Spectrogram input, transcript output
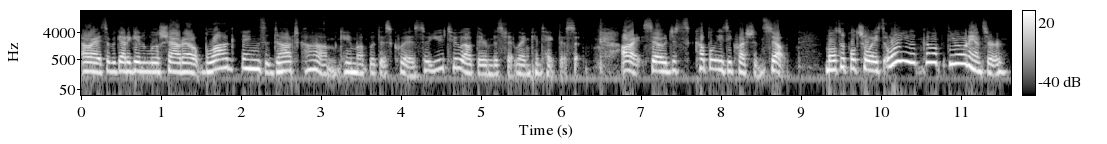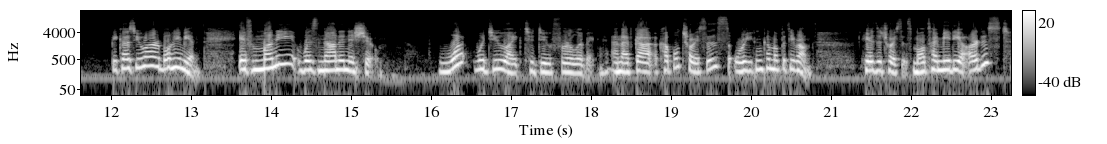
all right. So we got to give a little shout out. Blogthings.com came up with this quiz, so you too out there in Misfitland can take this. So, all right. So just a couple easy questions. So multiple choice, or you can come up with your own answer because you are a bohemian. If money was not an issue, what would you like to do for a living? And I've got a couple choices, or you can come up with your own. Here's the choices multimedia artist,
